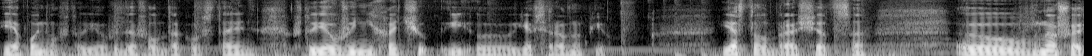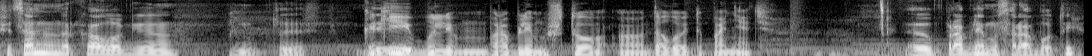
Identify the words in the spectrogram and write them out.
И я понял, что я уже дошел до такого состояния, что я уже не хочу, и э, я все равно пью. Я стал обращаться э, в нашу официальную наркологию. То есть, Какие и... были проблемы? Что э, дало это понять? Э, проблемы с работой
